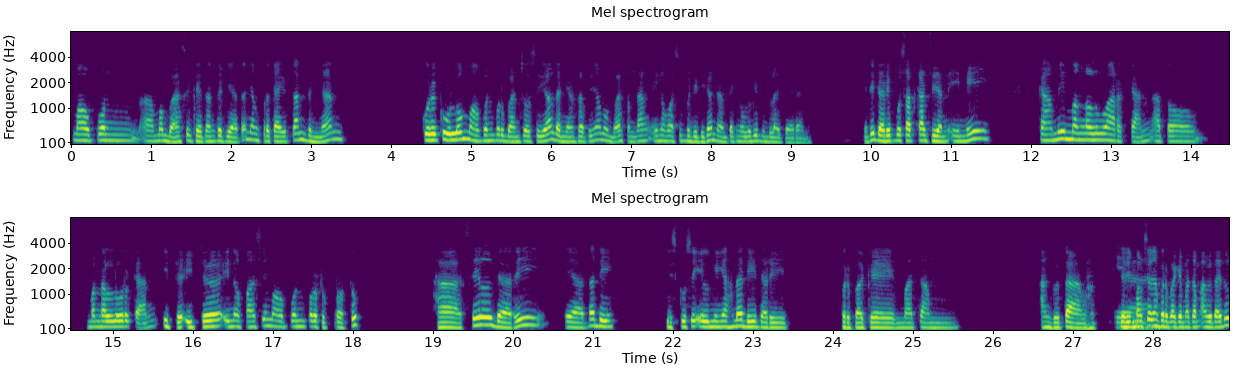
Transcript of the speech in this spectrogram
maupun uh, membahas kegiatan-kegiatan yang berkaitan dengan kurikulum maupun perubahan sosial dan yang satunya membahas tentang inovasi pendidikan dan teknologi pembelajaran. Jadi dari pusat kajian ini kami mengeluarkan atau menelurkan ide-ide inovasi maupun produk-produk hasil dari ya tadi diskusi ilmiah tadi dari berbagai macam anggota. Yeah. Jadi maksudnya berbagai macam anggota itu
